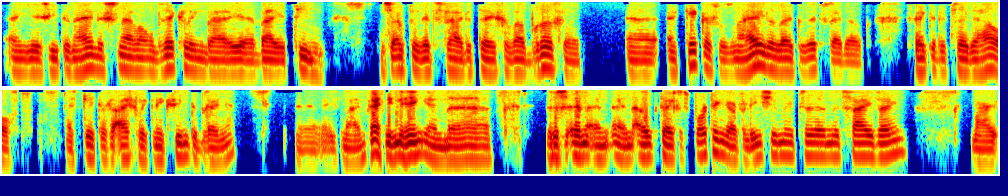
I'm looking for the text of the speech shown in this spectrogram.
En je ziet een hele snelle ontwikkeling bij, uh, bij het team. Dus ook de wedstrijden tegen Wouwbrugge. Uh, en Kikkers was een hele leuke wedstrijd ook. Zeker de tweede helft. Heeft Kikkers eigenlijk niks in te brengen. Uh, is mijn mening. En, dus, en, en, en ook tegen Sporting, daar verlies je met, met 5-1. Maar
